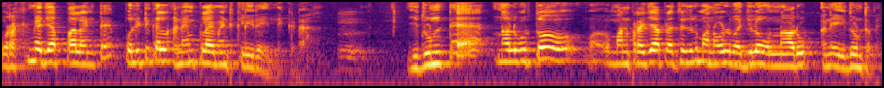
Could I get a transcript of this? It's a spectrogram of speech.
ఓ రకంగా చెప్పాలంటే పొలిటికల్ అన్ఎంప్లాయ్మెంట్ క్లియర్ అయింది ఇక్కడ. ఇది ఉంటే నలుగురితో మన ప్రజాప్రతినిధులు మన వాళ్ళ మధ్యలో ఉన్నారు అనే ఇది ఉంటుంది.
